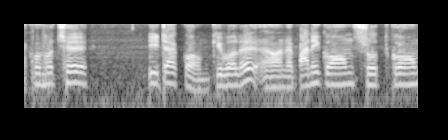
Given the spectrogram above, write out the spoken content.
এখন হচ্ছে ইটা কম, কি বলে? মানে পানি কম, স্রোত কম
